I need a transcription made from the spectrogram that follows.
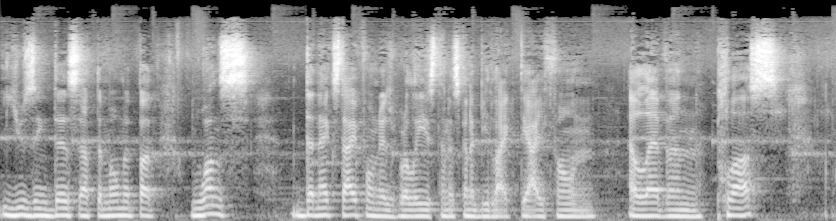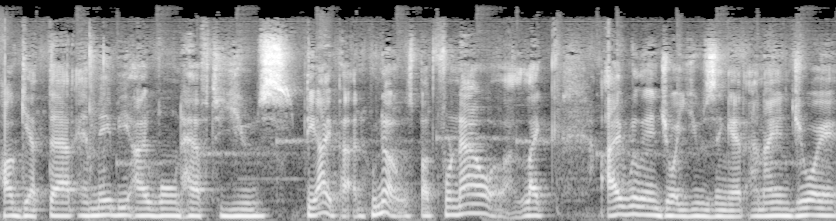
using this at the moment, but once the next iPhone is released and it's going to be like the iPhone 11 Plus, I'll get that and maybe I won't have to use the iPad. Who knows? But for now, like, I really enjoy using it and I enjoy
